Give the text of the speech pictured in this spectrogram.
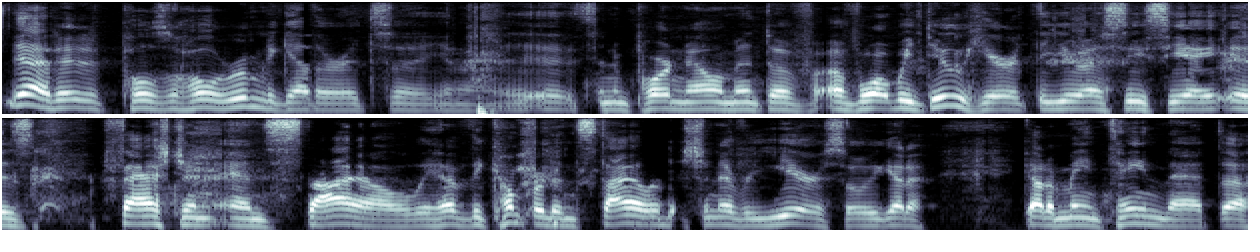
Yeah, it, it, pulls the whole room together. It's a, you know, it's an important element of, of what we do here at the USCCA is fashion and style. We have the comfort and style edition every year, so we gotta gotta maintain that. Uh,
